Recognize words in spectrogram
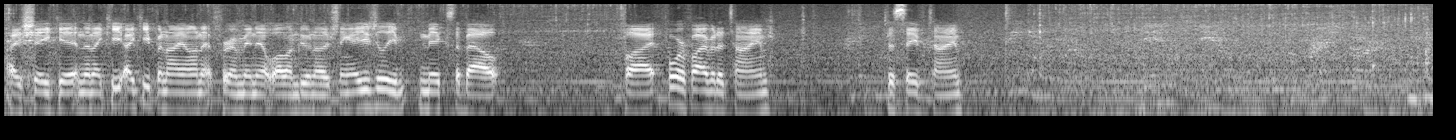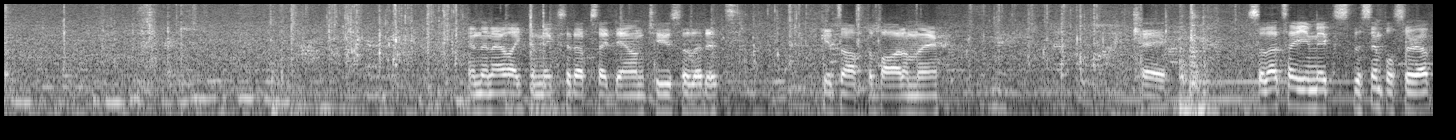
I shake it and then I keep I keep an eye on it for a minute while I'm doing other thing. I usually mix about five, four or five at a time to save time. And then I like to mix it upside down too so that it gets off the bottom there. Okay, so that's how you mix the simple syrup.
